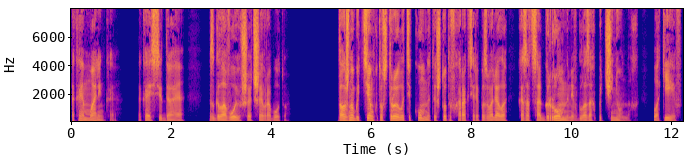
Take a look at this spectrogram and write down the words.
Такая маленькая, такая седая, с головой ушедшая в работу. Должно быть, тем, кто строил эти комнаты, что-то в характере позволяло казаться огромными в глазах подчиненных, лакеев,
